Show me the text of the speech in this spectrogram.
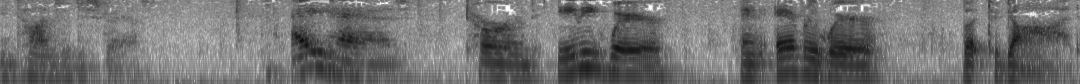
in times of distress? Ahaz turned anywhere and everywhere but to God.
